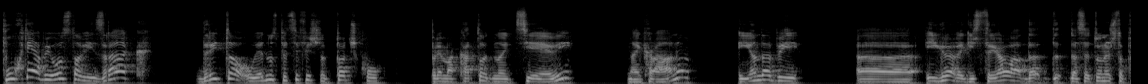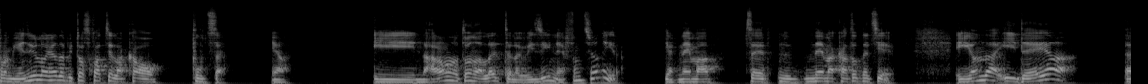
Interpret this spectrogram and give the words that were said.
puhnija bi u osnovi zrak drito u jednu specifičnu točku prema katodnoj cijevi na ekranu i onda bi e, igra registrirala da, da, se tu nešto promijenilo i onda bi to shvatila kao pucaj. Ja. I naravno to na LED televiziji ne funkcionira. Jer nema, C- nema katodne cijevi. I onda ideja uh,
